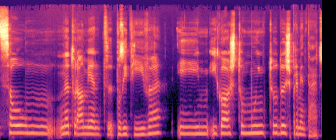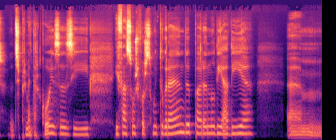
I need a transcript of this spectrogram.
sou naturalmente positiva e, e, gosto muito de experimentar, de experimentar coisas e, e, faço um esforço muito grande para no dia a dia um,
